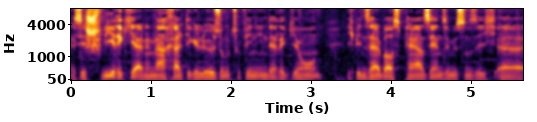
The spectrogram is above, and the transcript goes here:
Es ist schwierig, hier eine nachhaltige Lösung zu finden in der Region. Ich bin selber aus Persien. Sie müssen sich äh,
